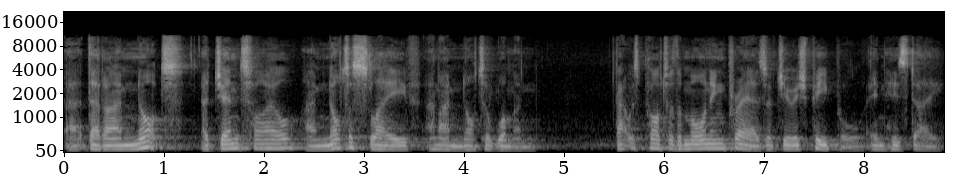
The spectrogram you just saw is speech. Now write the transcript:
uh, that I'm not a Gentile, I'm not a slave, and I'm not a woman. That was part of the morning prayers of Jewish people in his day.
